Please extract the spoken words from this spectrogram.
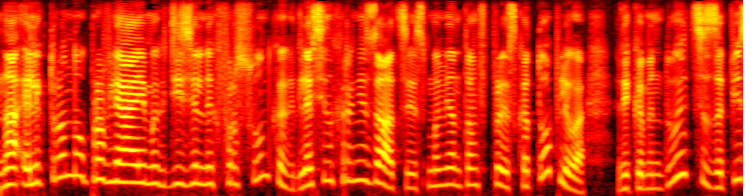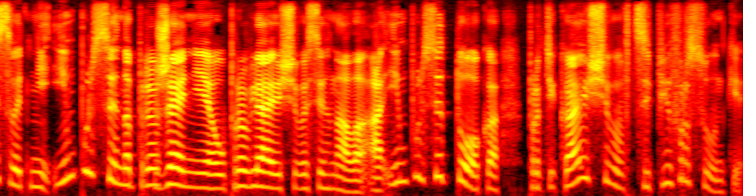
На электронно управляемых дизельных форсунках для синхронизации с моментом впрыска топлива рекомендуется записывать не импульсы напряжения управляющего сигнала, а импульсы тока, протекающего в цепи форсунки.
